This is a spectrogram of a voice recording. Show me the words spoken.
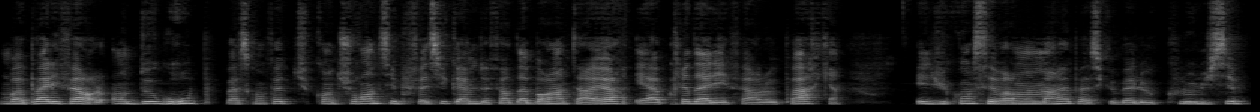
on va pas aller faire en deux groupes parce qu'en fait, quand tu rentres, c'est plus facile quand même de faire d'abord l'intérieur et après d'aller faire le parc. Et du coup, c'est vraiment marrant parce que bah, le Clos Lucé,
